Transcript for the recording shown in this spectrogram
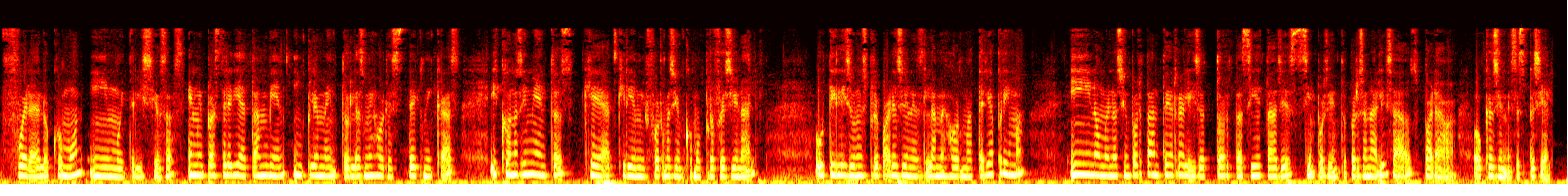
fuera de lo común y muy deliciosas. En mi pastelería también implemento las mejores técnicas y conocimientos que adquirí en mi formación como profesional. Utilizo en mis preparaciones la mejor materia prima y no menos importante realizo tortas y detalles 100% personalizados para ocasiones especiales.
